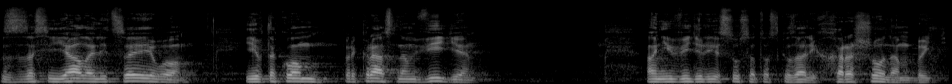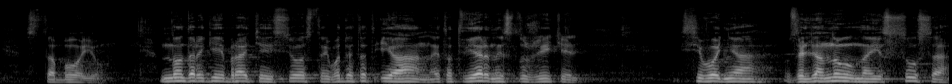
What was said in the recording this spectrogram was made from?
засияло лице его, и в таком прекрасном виде – они увидели Иисуса, то сказали, хорошо нам быть с тобою. Но, дорогие братья и сестры, вот этот Иоанн, этот верный служитель, сегодня взглянул на Иисуса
